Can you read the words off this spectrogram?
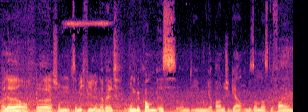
weil er auch äh, schon ziemlich viel in der Welt rumgekommen ist und ihm japanische Gärten besonders gefallen.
